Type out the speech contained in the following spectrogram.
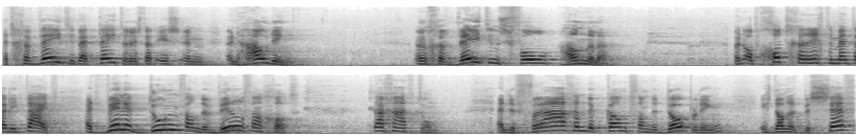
Het geweten bij Petrus, dat is een, een houding. Een gewetensvol handelen. Een op God gerichte mentaliteit. Het willen doen van de wil van God. Daar gaat het om. En de vragende kant van de dopeling is dan het besef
